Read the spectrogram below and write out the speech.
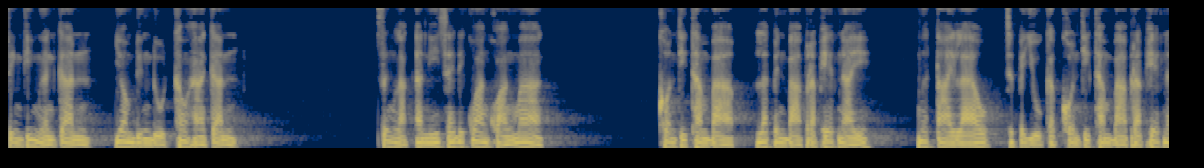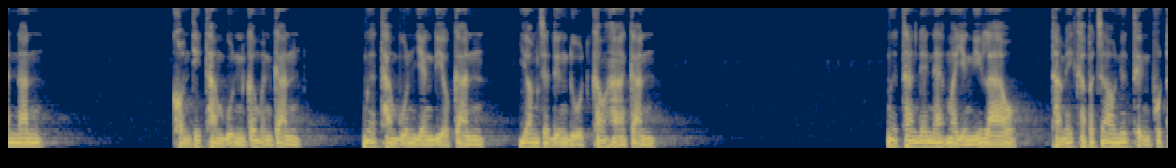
สิ่งที่เหมือนกันย่อมดึงดูดเข้าหากัน ซึ่งหลักอันนี้ใช้ได้กว้างขวางมาก คนที่ทำบาปและเป็นบาปประเภทไหน เมื่อตายแล้วจะไปอยู่กับคนที่ทำบาปประเภทนั้น ๆ คนที่ทำบุญก็เหมือนกัน เมื่อทำบุญอย่างเดียวกัน ย่อมจะดึงดูดเข้าหากัน เมื่อท่านได้แนะมาอย่างนี้แล้วทำให้ข้าพเจ้านึกถึงพุทธ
